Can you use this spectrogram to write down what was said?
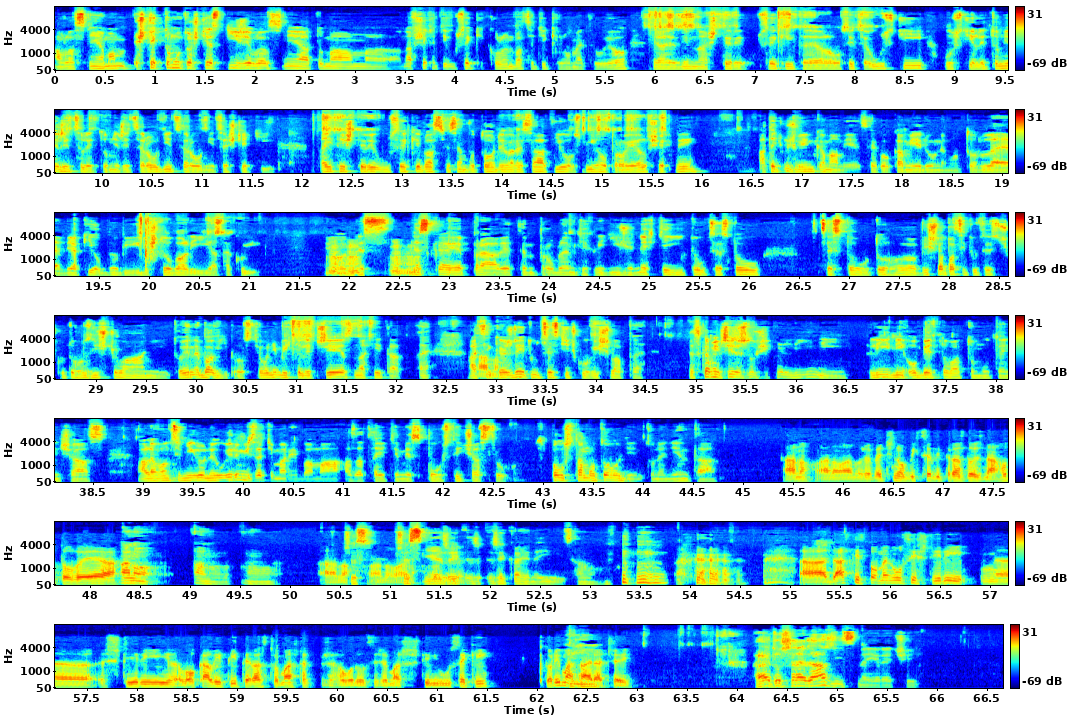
A vlastně já mám ještě k tomu to štěstí, že vlastně já to mám eh, na všechny ty úseky kolem 20 kilometrů, jo. Já jezdím na čtyři úseky, to je Lovosice Ústí, Ústí Litoměřice, Litoměřice Roudnice, Roudnice Štětí. Tady ty čtyři úseky vlastně jsem od toho 98. projel všechny a teď už vím, kam mám jet, jako kam jedu, nebo tohle, v jaký období, když to valí a takový. Jo, mhm, dnes, mhm. dneska je právě ten problém těch lidí, že nechtějí tou cestou cestou toho, vyšlapat si tu cestičku toho zjišťování. To je nebaví prostě. Oni by chtěli přijet, nachytat. Ne? Ať si každý tu cestičku vyšlape. Dneska mi přijde, že jsou všichni líní, líní obětovat tomu ten čas, ale on si nikdo neuvědomí za těma rybama a za tady těmi spousty času. Spousta motohodin, to není jen tak. Ano, ano, ano, že většinou by chceli teraz dojít na hotové a... Ano, ano, ano. Přes, áno, přesně, áno, řeka je nejvíc, áno. a Dusty, spomenul si štyri, štyri lokality, teraz čo máš, tak že hovoril si, že máš štyri úseky. Ktorý máš hmm. najradšej? Ale to se nedá říct nejradši.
